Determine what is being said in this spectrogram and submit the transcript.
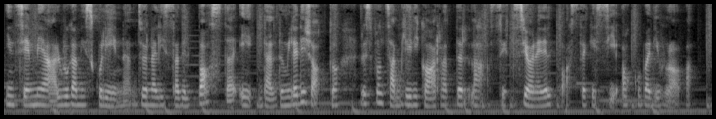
insieme a Luca Miscolin, giornalista del Post e dal 2018 responsabile di Conrad, la sezione del Post che si occupa di Europa.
